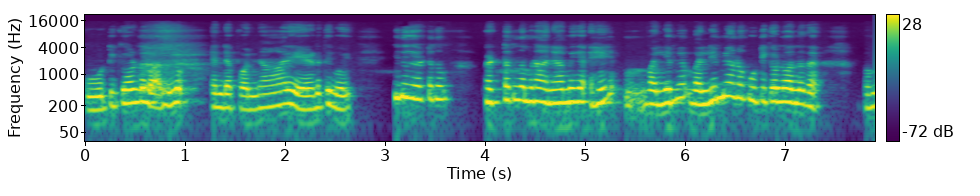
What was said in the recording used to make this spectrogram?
കൂട്ടിക്കൊണ്ട് വന്നു. എന്റെ പൊന്നാരെ ഏടത്തി പോയി. ഇത് കേട്ടതും പെട്ടെന്ന് നമ്മുടെ അനാമിക ഏ വല്യമ്മ വല്യമ്മയാണോ കൂട്ടിക്കൊണ്ട് വന്നത്? അപ്പം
